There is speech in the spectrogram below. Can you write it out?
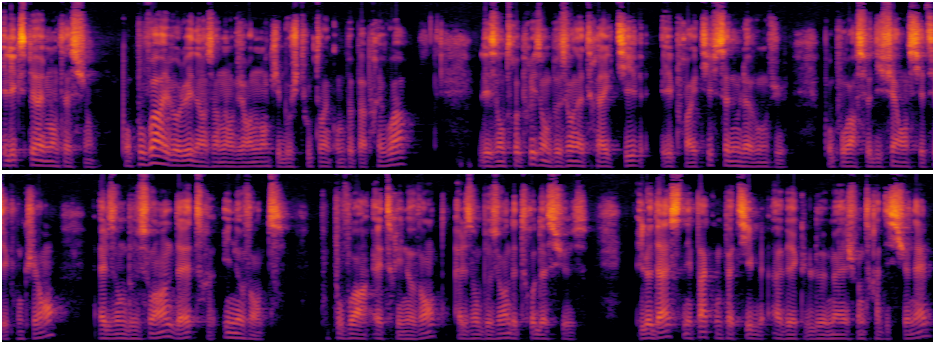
est l'expérimentation. Pour pouvoir évoluer dans un environnement qui bouge tout le temps et qu'on ne peut pas prévoir, les entreprises ont besoin d'être réactives et proactives, ça nous l'avons vu. Pour pouvoir se différencier de ses concurrents, elles ont besoin d'être innovantes. Pour pouvoir être innovantes, elles ont besoin d'être audacieuses. L'audace n'est pas compatible avec le management traditionnel,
